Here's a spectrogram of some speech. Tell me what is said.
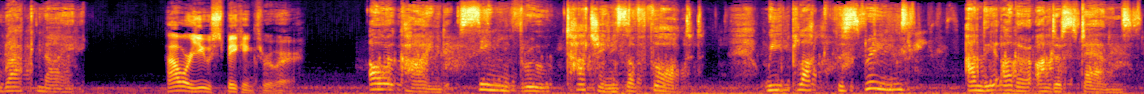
Rachni. How are you speaking through her? Our kind sing through touchings of thought. We pluck the strings, and the other understands.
